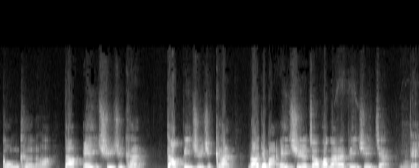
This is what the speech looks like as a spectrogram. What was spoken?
功课的话，到 A 区去看，到 B 区去看，然后就把 A 区的状况拿来 B 区讲。对。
